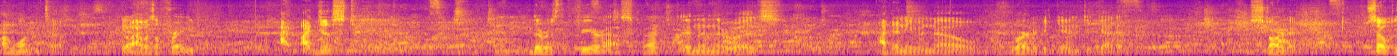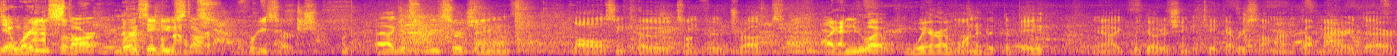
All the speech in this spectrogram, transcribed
I wanted to, but Yeah. I was afraid. I, I just there was the fear aspect, and then there was I didn't even know where to begin to get it started. So it was Yeah, where do you start? Where did you start? Of research. I guess researching laws and codes on food trucks. Like I knew I, where I wanted it to be. You know, I, we go to Chincoteague every summer. Got married there.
